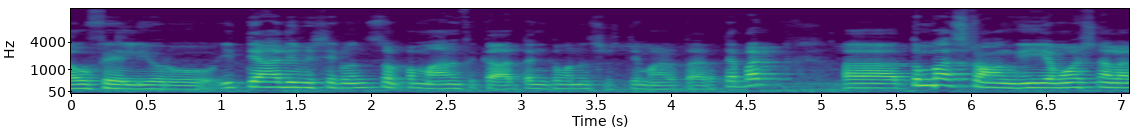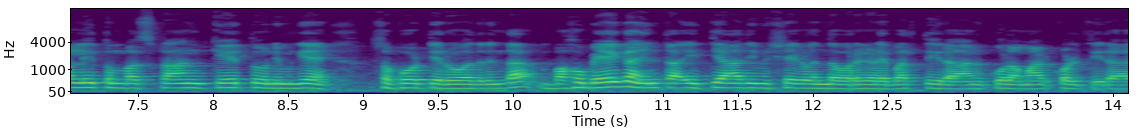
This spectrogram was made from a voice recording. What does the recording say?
ಲವ್ ಫೇಲ್ಯೂರು ಇತ್ಯಾದಿ ವಿಷಯಗಳಂತೂ ಸ್ವಲ್ಪ ಮಾನಸಿಕ ಆತಂಕವನ್ನು ಸೃಷ್ಟಿ ಮಾಡ್ತಾ ಇರುತ್ತೆ. ಬಟ್ ತುಂಬ ಸ್ಟ್ರಾಂಗ್ ಈ ಎಮೋಷ್ನಲಲ್ಲಿ ತುಂಬ ಸ್ಟ್ರಾಂಗ್ ಕೇತು ನಿಮಗೆ ಸಪೋರ್ಟ್ ಇರೋದರಿಂದ ಬಹುಬೇಗ ಇಂಥ ಇತ್ಯಾದಿ ವಿಷಯಗಳಿಂದ ಹೊರಗಡೆ ಬರ್ತೀರಾ, ಅನುಕೂಲ ಮಾಡ್ಕೊಳ್ತೀರಾ?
